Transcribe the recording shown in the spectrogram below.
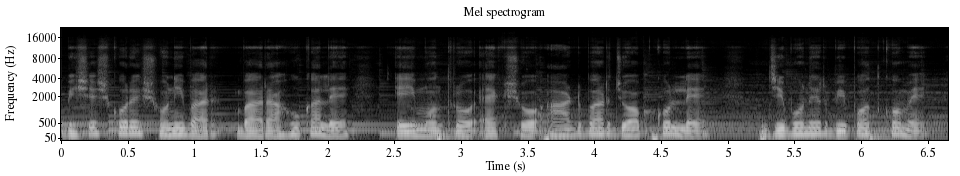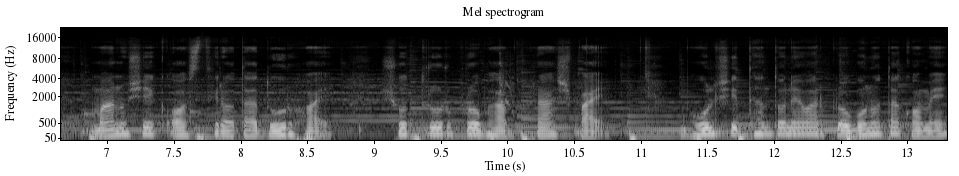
বিশেষ করে শনিবার বা রাহুকালে এই মন্ত্র একশো বার জপ করলে জীবনের বিপদ কমে, মানসিক অস্থিরতা দূর হয়, শত্রুর প্রভাব হ্রাস পায়। ভুল সিদ্ধান্ত নেওয়ার প্রবণতা কমে,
